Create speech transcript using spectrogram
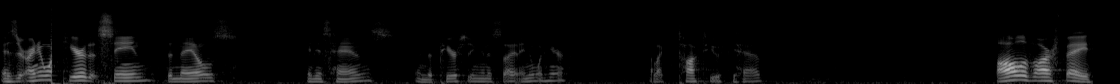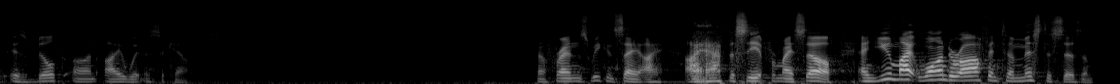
Is there anyone here that's seen the nails in his hands and the piercing in his side? Anyone here? I'd like to talk to you if you have. All of our faith is built on eyewitness accounts. Now, friends, we can say, I, I have to see it for myself. And you might wander off into mysticism.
